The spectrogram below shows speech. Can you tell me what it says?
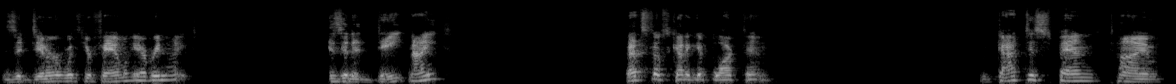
Is it dinner with your family every night? Is it a date night? That stuff's got to get blocked in. We've got to spend time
